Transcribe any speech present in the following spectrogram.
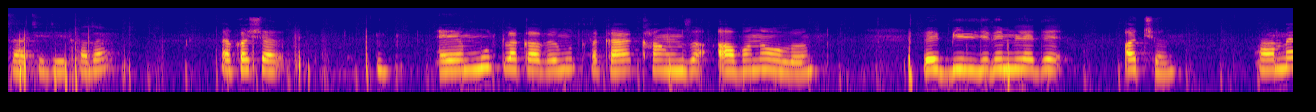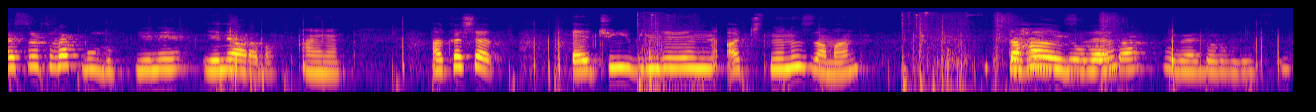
saat 7'ye kadar. Arkadaşlar e, mutlaka ve mutlaka kanalımıza abone olun ve bildirimleri de açın. Master Truck bulduk. Yeni yeni araba. Aynen. Arkadaşlar e, çünkü bildirimini açtığınız zaman daha Gelen hızlı haberdar oluyorsunuz.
